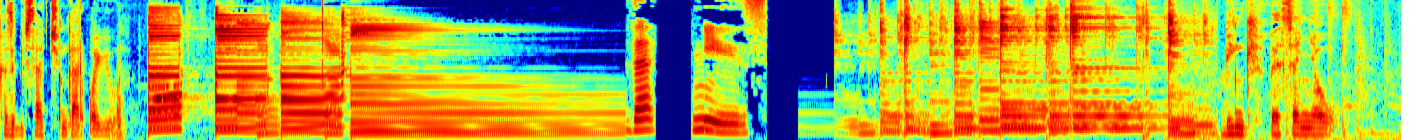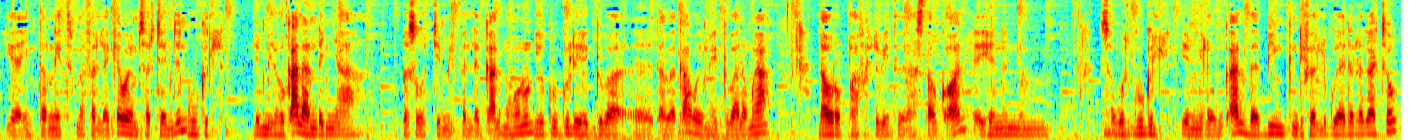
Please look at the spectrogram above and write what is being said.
ከዝግጅታችን ጋር ቆዩ። The news. ቢንግ በተሰኘው የኢንተርኔት መፈለጊያ ወይም search engine ጉግል የሚለው ቃል አንደኛ በሰዎች የሚፈለግ ቃል መሆኑን የጉግል የህግ ጠበቃ ወይም የህግ ባለሙያ ለአውሮፓ ፍርድ ቤት አስታውቀዋል። ይህንን ሰዎች ጉግል የሚለውን ቃል በቢንግ እንዲፈልጉ ያደረጋቸው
